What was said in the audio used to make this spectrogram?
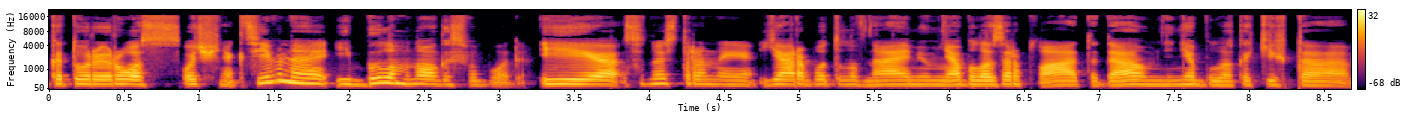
который рос очень активно, и было много свободы. И, с одной стороны, я работала в найме, у меня была зарплата, да, у меня не было каких-то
